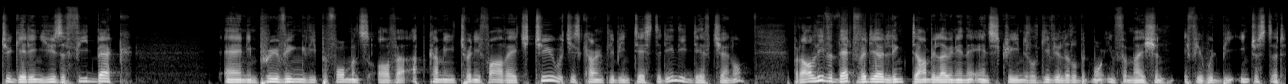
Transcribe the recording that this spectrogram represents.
to getting user feedback and improving the performance of our upcoming 25H2, which is currently being tested in the dev channel. But I'll leave that video linked down below and in the end screen. It'll give you a little bit more information if you would be interested.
